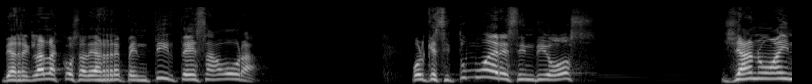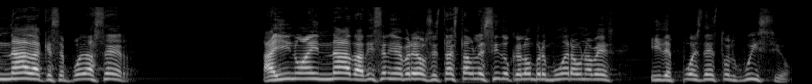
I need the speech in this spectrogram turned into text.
de arreglar las cosas, de arrepentirte es ahora. Porque si tú mueres sin Dios, ya no hay nada que se pueda hacer. Ahí no hay nada, dicen en Hebreos, está establecido que el hombre muera una vez y después de esto el juicio.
